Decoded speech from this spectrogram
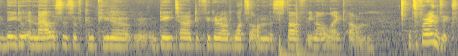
they do analysis of computer data to figure out what's on the stuff. You know, like um, it's forensics,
